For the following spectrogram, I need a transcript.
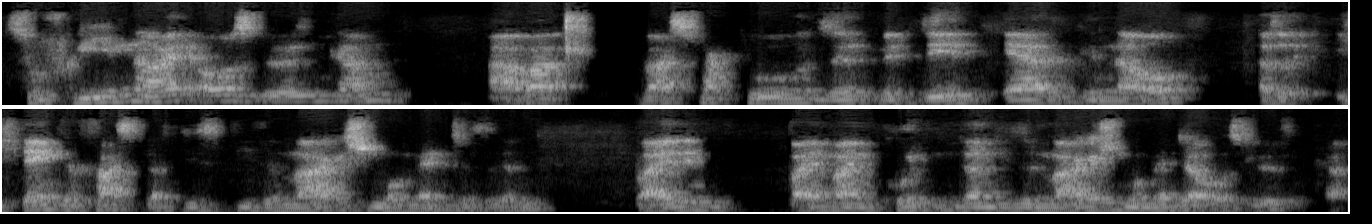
Zufriedenheit auslösen kann, aber was Faktoren sind, mit denen er genau, also ich denke fast, dass dies, diese magischen Momente sind, bei, den, bei meinen Kunden dann diese magischen Momente auslösen kann.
